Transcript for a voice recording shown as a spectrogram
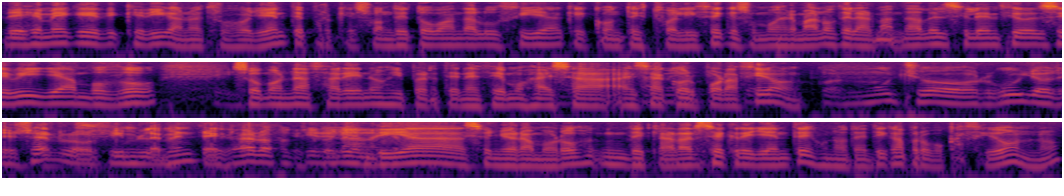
Déjeme que, diga a nuestros oyentes, porque son de toda Andalucía, que contextualice que somos hermanos de la Hermandad del Silencio de Sevilla, ambos dos, somos nazarenos y pertenecemos a esa, a esa corporación. Con mucho orgullo de serlo, simplemente, claro. hoy en día, señor Amorós, declararse creyente es una auténtica provocación, ¿no?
